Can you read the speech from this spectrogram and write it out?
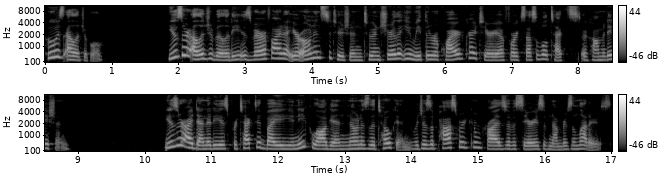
Who is eligible? User eligibility is verified at your own institution to ensure that you meet the required criteria for accessible text accommodation. User identity is protected by a unique login known as the token, which is a password comprised of a series of numbers and letters.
